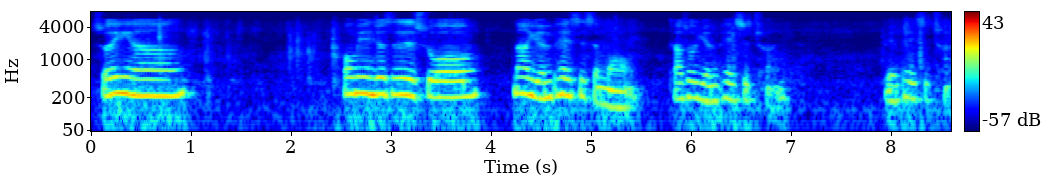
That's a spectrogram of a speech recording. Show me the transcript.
所以呢，后面就是说，那原配是什么？他说原配是船，原配是船。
